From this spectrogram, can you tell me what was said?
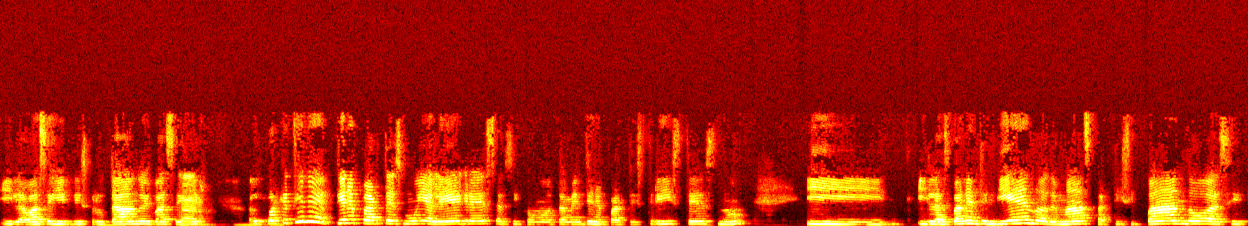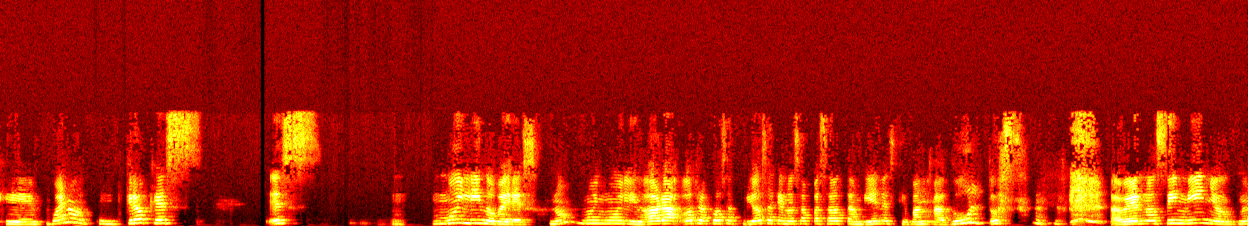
y la va a seguir disfrutando y va a seguir... Claro. Porque tiene, tiene partes muy alegres, así como también tiene partes tristes, ¿no? Y, y, las van entendiendo, además participando, así que bueno, creo que es, es muy lindo ver eso, ¿no? Muy, muy lindo. Ahora, otra cosa curiosa que nos ha pasado también es que van adultos a vernos sin niños, ¿no?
